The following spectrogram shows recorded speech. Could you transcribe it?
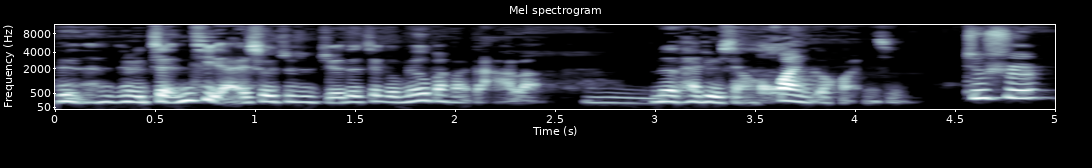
对对，就整体来说就是觉得这个没有办法答了，嗯，那他就想换一个环境。就是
